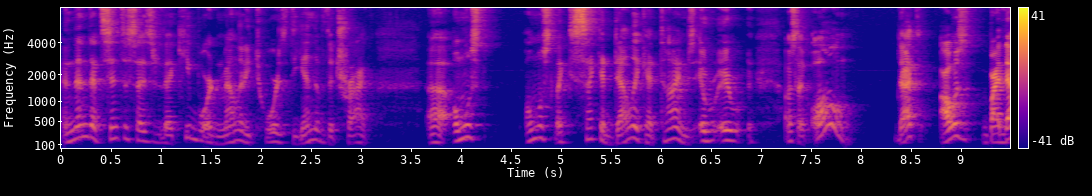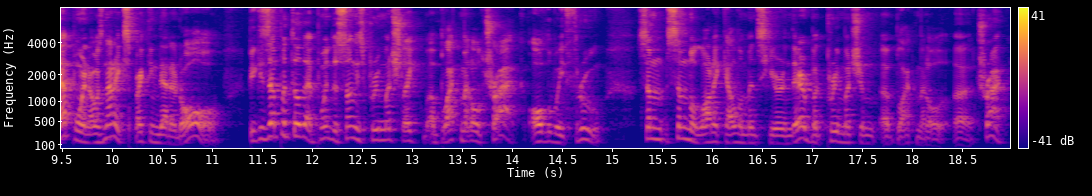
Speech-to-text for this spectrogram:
And then that synthesizer, that keyboard melody towards the end of the track, uh, almost almost like psychedelic at times. It, it, I was like, "Oh, that." I was by that point I was not expecting that at all because up until that point the song is pretty much like a black metal track all the way through. Some some melodic elements here and there, but pretty much a, a black metal uh, track.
